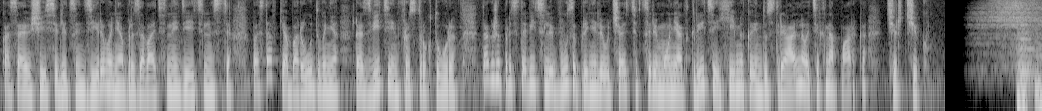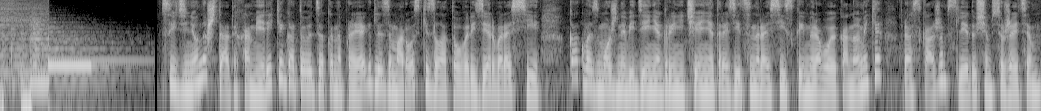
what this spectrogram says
касающиеся лицензирования образовательной деятельности, поставки оборудования, развития инфраструктуры. Также представители вуза приняли участие в церемонии открытия химико-индустриального технопарка «Черчик». В Соединенных Штатах Америки готовят законопроект для заморозки золотого резерва России. Как возможно введение ограничений отразится на российской и мировой экономике, расскажем в следующем сюжете.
